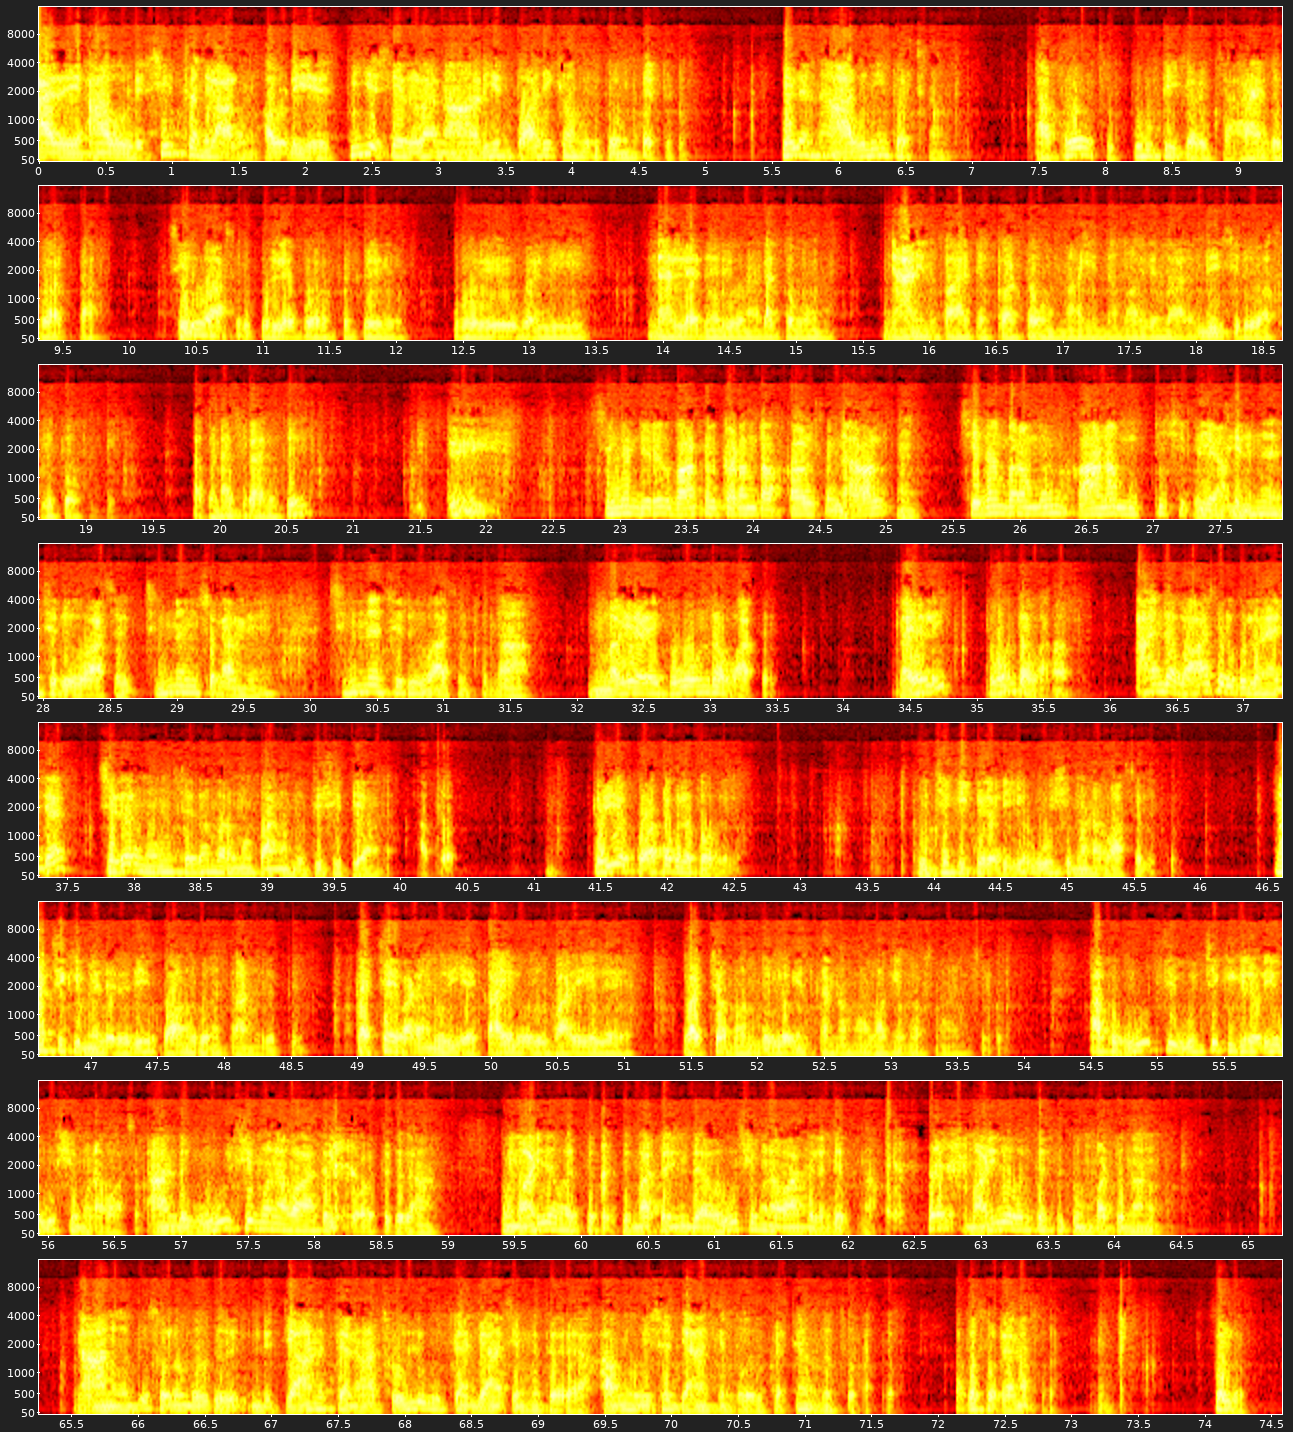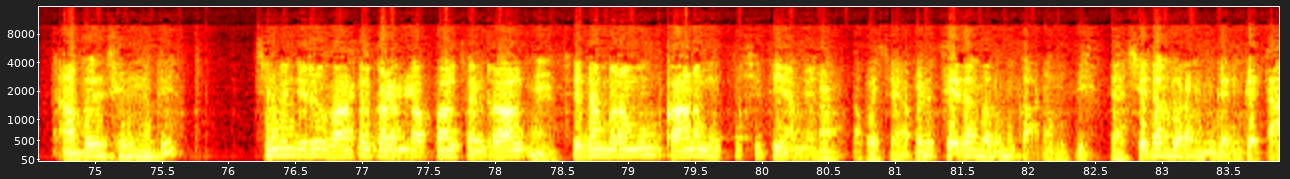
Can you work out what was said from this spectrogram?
அதை அவருடைய சீற்றங்களாலும் அவருடைய தீய செயல்களால் நான் அடியன் பாதிக்காம இருக்கவும் கற்றுக்கணும். இல்லைன்னா அதுலயும் பிரச்சனை உண்டு. அப்போ தூட்டி கழிச்சு ஆய்ந்து பார்த்தா சிறுவாசலுக்குள்ளே போறதுக்கு ஒரே வழி நல்ல நெறிவு நடக்கவும் ஞானின் பாதை பட்டவும் இந்த மாதிரி இந்த சிறுவாசலுக்கு போக முடியும் அப்ப என்ன சொல்றாருக்கு சின்னஞ்சிறு வாசல் கடந்த அப்பால் சென்றால். சிதம்பரமும் காண முக்தி சித்தியாமே. சின்ன சிறு வாசல் சின்னன்னு சொல்லாம சின்ன சிறு வாசல் சொன்னா மயிலை போன்ற வாசல். மயிலை போன்ற வாசல். அந்த வாசலுக்குள்ள நினைஞ்சா சிதம்பரமும் சிதம்பரமும் காண புத்தி சித்தியாங்க அப்போ பெரிய கோட்டைக்குள்ள போகல உச்சிக்கு கீழடிய ஊசிமன வாசலுக்கு. மச்சிக்கு மேலேறி வாங்குதுன்னு தான் இருக்கு. கச்சை வடங்குரிய காயில் ஒரு பாதைகளே வச்ச மந்துள்ளோ என் கண்ணமோ வகை அப்ப ஊசி உச்சிக்கு ஊசி மன வாசல். அந்த ஊசிமன வாசல் போறதுக்கு தான் மனித வர்க்கத்துக்கு மற்ற இந்த ஊசிமன வாசல் எங்க இருக்குன்னா மனித வர்க்கத்துக்கு மட்டும்தான் நான் வந்து சொல்லும்போது இந்த தியானத்தை நான் சொல்லி விட்டேன் தியானம் செய்யணுமே தவிர அவங்க விஷயம் தியானம் செய்யும்போது பிரச்சனை வந்து சொல்றாங்க. அப்ப சொல்றேன்னா சொல்றேன். ம். சொல்லு. அப்ப சிறுமுது சின்னஞ்சிறு வாசல் கடந்த அப்பால் சென்றால். சிதம்பரமும் காண சித்தியாமே. அப்ப சரி. அப்ப சிதம்பரமும் காண முத்தி சிதம்பரம் கேட்டா?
